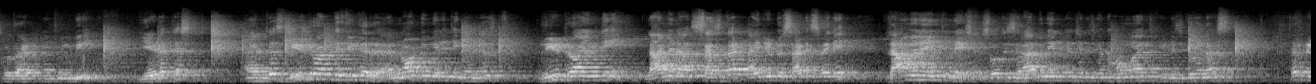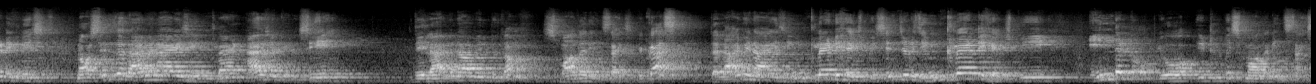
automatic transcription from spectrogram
So that it will be here just I am just redrawing the figure. I am not doing anything. I am just redrawing the lamina such that I need to satisfy the lamina inclination. So this lamina inclination is given how much? It is given as 30 degrees. Now since the lamina is inclined, as you can see, the lamina will become smaller in size because the lamina is inclined to HP. Since it is inclined to HP, in the top view, it will be smaller in size.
